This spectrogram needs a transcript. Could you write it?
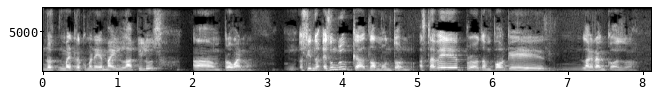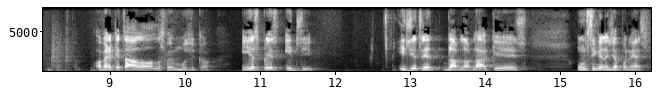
no et recomanaria mai l'Apilus, um, però bueno, o sigui, no, és un grup que del muntó. Està bé, però tampoc és la gran cosa. A veure què tal la, la seva música. I després, Itzy. Itzy ha tret Bla Bla Bla, que és un single en japonès,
